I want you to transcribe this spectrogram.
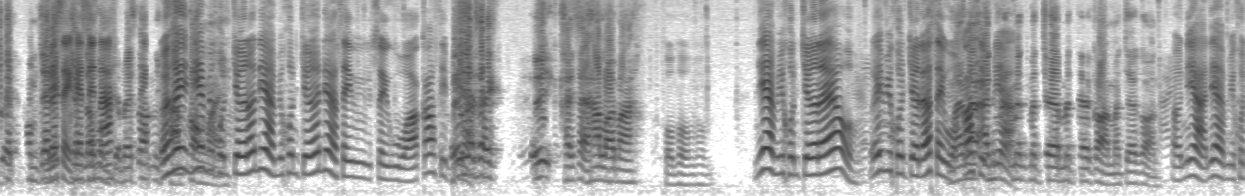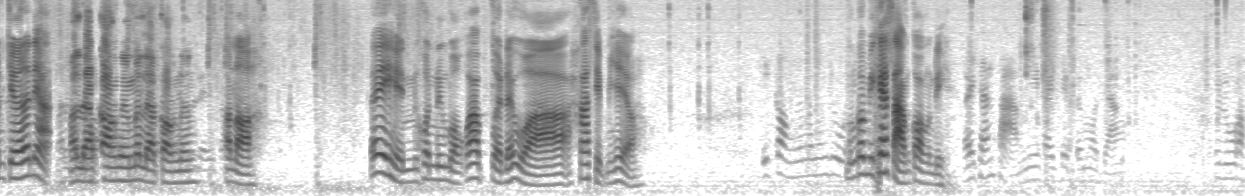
เก็บผมจะได้ใส่เก็บแค่แล้วเซตนะผมจะไปซ่อมอีกเฮ้ยสามกล่เนี่อยงมีใหม่คนเจอแล้วเนี่ยมีคนเจอเนี่ยใส่ใส่หัวเก้าสิบเฮ้ยเนี่ยจะใส่เอ้ยใครใส่ห้าร้อยมาผมผมผมเนี่ยมีคนเจอแล้วเฮ้ยมีคนเจอแล้วใส่หัวไม่เก้าไม่สิอับนเนี่ยมันมันเจอมันเจอก่อนมันเจอก่อน เอาเนี่ยเนี่ยมีคนเจอแล้วเนี่ยมันเหลือกล่องนึงมันเหลือกล่องนึงเอาเหรอเฮ้ยเห็นคนนึงบอกว่าเปิดได้หัวห้าสิบไม่ใช่เหรออีกกล่องนึงมันยังอยู่ มันก็มีแค่สามกล่องดิ เฮ้ยชั้นสามมีใครเก็บไปหมดยัง ไม่รู้อะ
